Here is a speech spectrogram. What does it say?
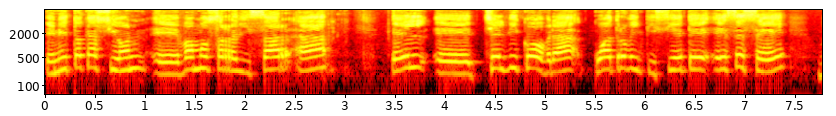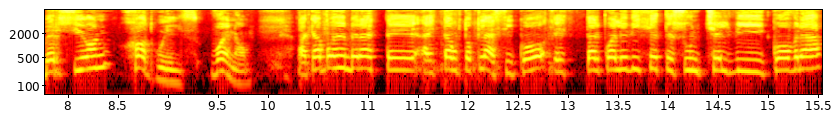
en esta ocasión vamos a revisar a el eh, Shelby Cobra 427 SC versión Hot Wheels. Bueno, acá pueden ver a este, a este auto clásico. tal cual le dije, este es un Shelby Cobra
